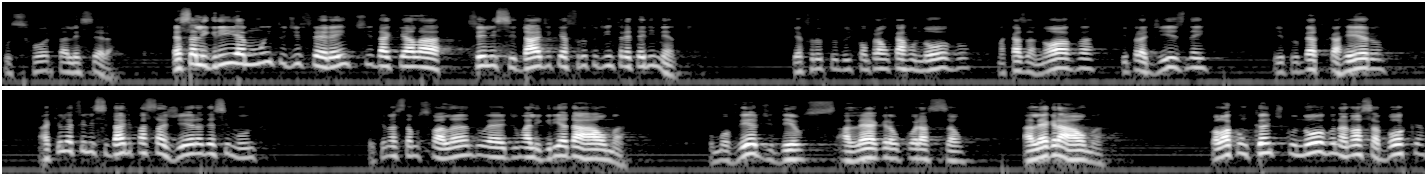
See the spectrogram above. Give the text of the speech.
os fortalecerá. Essa alegria é muito diferente daquela felicidade que é fruto de entretenimento, que é fruto de comprar um carro novo, uma casa nova, ir para Disney, ir para o Beto Carreiro. Aquilo é felicidade passageira desse mundo. O que nós estamos falando é de uma alegria da alma. O mover de Deus alegra o coração, alegra a alma. Coloca um cântico novo na nossa boca,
